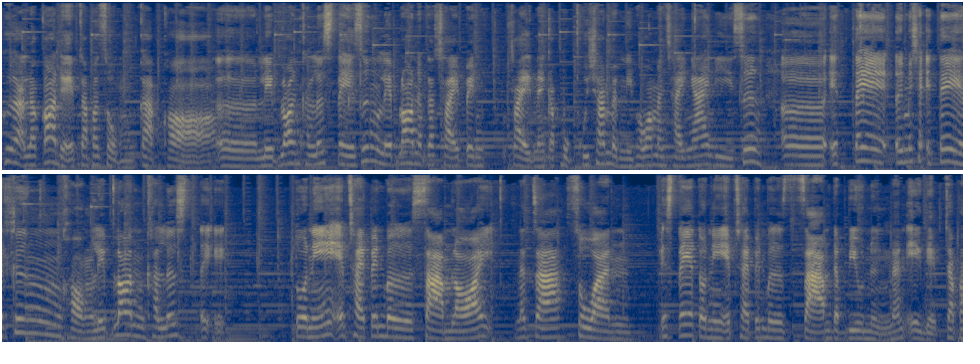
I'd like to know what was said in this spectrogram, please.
เพื่อแล้วก็เดี๋ยวจะผสมกับขอเอ่อเลบลอน Color Stay ซึ่งเลบลอนจะใช้เป็นใส่ในกระปุกคุชชั่นแบบนี้เพราะว่ามันใช้ง่ายดี ซึ่งเอ่อเอเต้เอ้ยไม่ใช่เอเต้ซึ่งของเลบลอน Color Stay ตัวนี้เอฟใช้เป็นเบอร์ 300 นะจ๊ะ ส่วนเอสเต้ตัวนี้เอฟใช้เป็นเบอร์ 3W1 นั่นเองเดี๋ยวจะผ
